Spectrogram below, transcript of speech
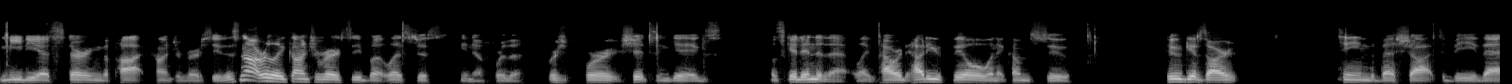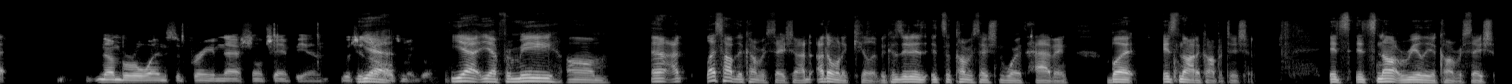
media stirring the pot controversy. It's not really controversy, but let's just, you know, for the for, for shits and gigs, let's get into that. Like Howard, how do you feel when it comes to who gives our team the best shot to be that number one supreme national champion, which is yeah. our ultimate goal? Yeah, yeah. For me, um, and I, let's have the conversation. I, I don't want to kill it because it is it's a conversation worth having, but it's not a competition it's it's not really a conversation.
